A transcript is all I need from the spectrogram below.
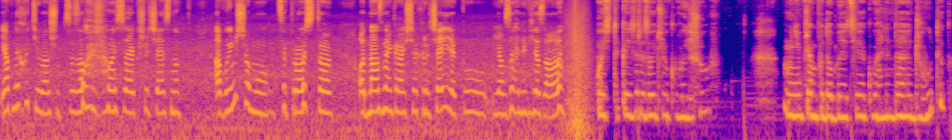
Я б не хотіла, щоб це залишилося, якщо чесно. А в іншому це просто одна з найкращих речей, яку я взагалі в'язала. Ось такий зразочок вийшов. Мені прям подобається, як виглядає джгутик.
